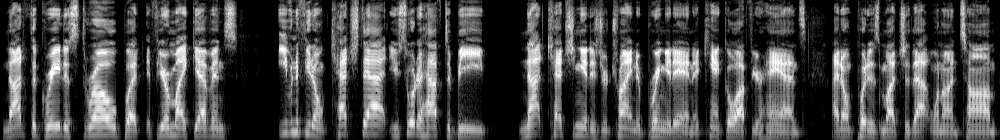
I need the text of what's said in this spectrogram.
not the greatest throw, but if you're Mike Evans, even if you don't catch that, you sort of have to be not catching it as you're trying to bring it in. It can't go off your hands. I don't put as much of that one on Tom.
